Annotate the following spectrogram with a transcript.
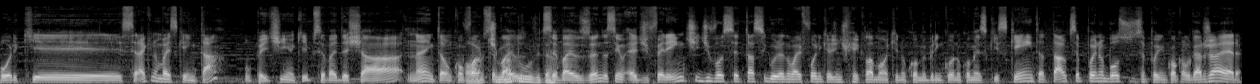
Porque. Será que não vai esquentar? o peitinho aqui, porque você vai deixar, né? Então, conforme você vai, você vai usando, assim, é diferente de você estar tá segurando o iPhone que a gente reclamou aqui no Come, brincou no começo que esquenta tal, que você põe no bolso, você põe em qualquer lugar já era.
